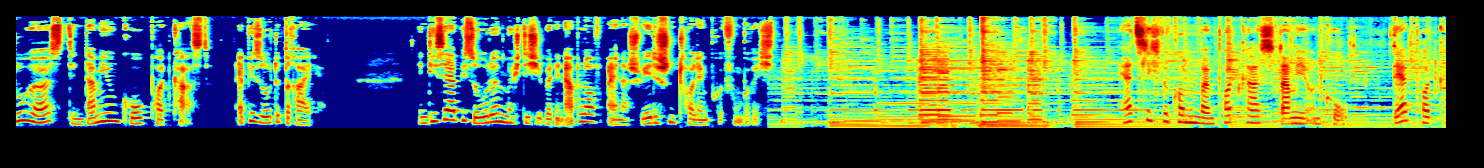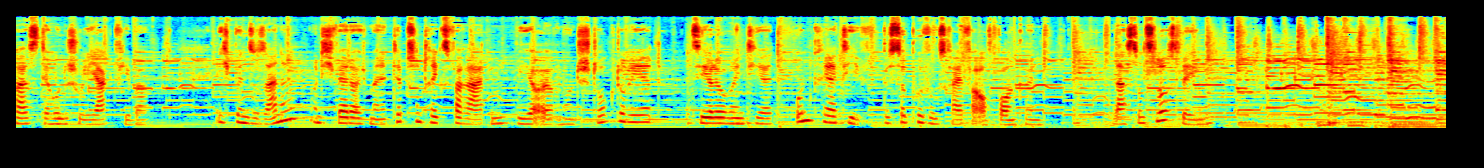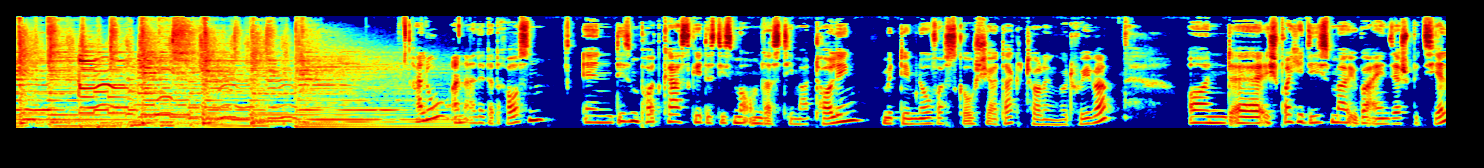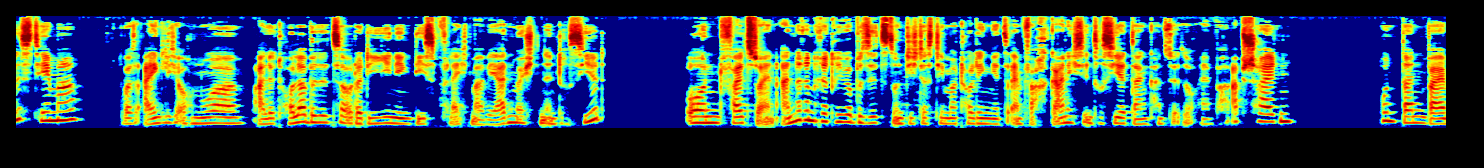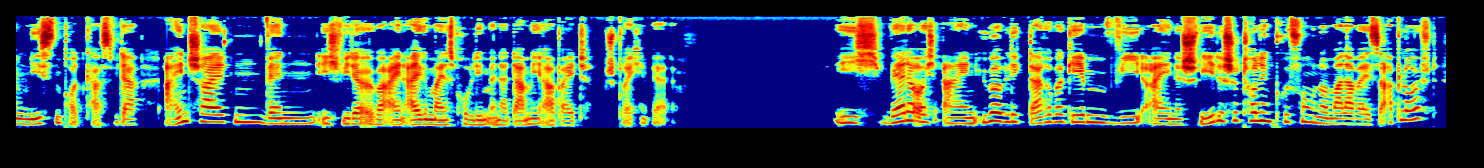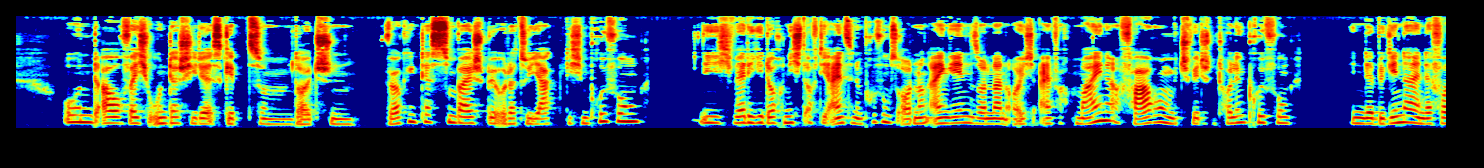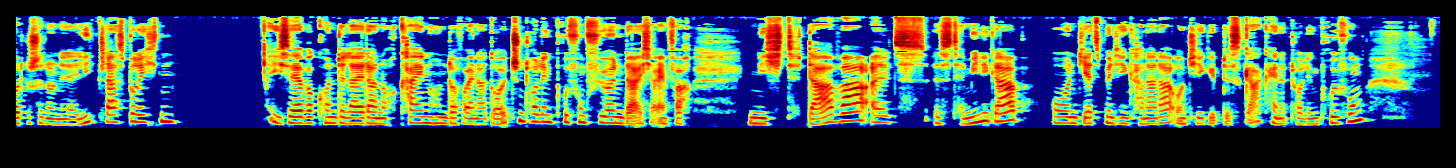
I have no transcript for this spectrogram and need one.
Du hörst den Dummy Co. Podcast, Episode 3. In dieser Episode möchte ich über den Ablauf einer schwedischen Tolling-Prüfung berichten. Herzlich willkommen beim Podcast Dummy Co., der Podcast der Hundeschule Jagdfieber. Ich bin Susanne und ich werde euch meine Tipps und Tricks verraten, wie ihr euren Hund strukturiert, zielorientiert und kreativ bis zur Prüfungsreife aufbauen könnt. Lasst uns loslegen! Alle da draußen. In diesem Podcast geht es diesmal um das Thema Tolling mit dem Nova Scotia Duck Tolling Retriever. Und äh, ich spreche diesmal über ein sehr spezielles Thema, was eigentlich auch nur alle Tollerbesitzer oder diejenigen, die es vielleicht mal werden möchten, interessiert. Und falls du einen anderen Retriever besitzt und dich das Thema Tolling jetzt einfach gar nicht interessiert, dann kannst du jetzt auch einfach abschalten und dann beim nächsten Podcast wieder einschalten, wenn ich wieder über ein allgemeines Problem in der Dummyarbeit sprechen werde. Ich werde euch einen Überblick darüber geben, wie eine schwedische Tolling-Prüfung normalerweise abläuft und auch welche Unterschiede es gibt zum deutschen Working Test zum Beispiel oder zu jagdlichen Prüfungen. Ich werde jedoch nicht auf die einzelnen Prüfungsordnungen eingehen, sondern euch einfach meine Erfahrungen mit schwedischen Tolling-Prüfungen in der Beginner, in der Fortgeschrittenen und in der Elite-Class berichten. Ich selber konnte leider noch keinen Hund auf einer deutschen Tolling-Prüfung führen, da ich einfach nicht da war, als es Termine gab. Und jetzt bin ich in Kanada und hier gibt es gar keine Tolling-Prüfung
